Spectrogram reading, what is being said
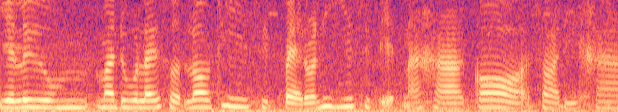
อย่าลืมมาดูไลฟ์สดรอบที่ 18 วันที่ 21 นะคะ ก็สวัสดีค่ะ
